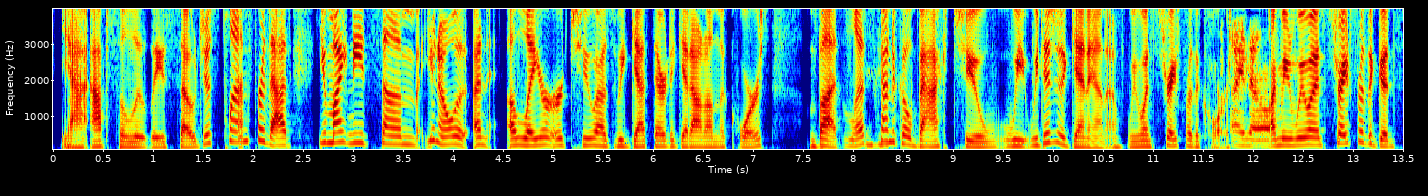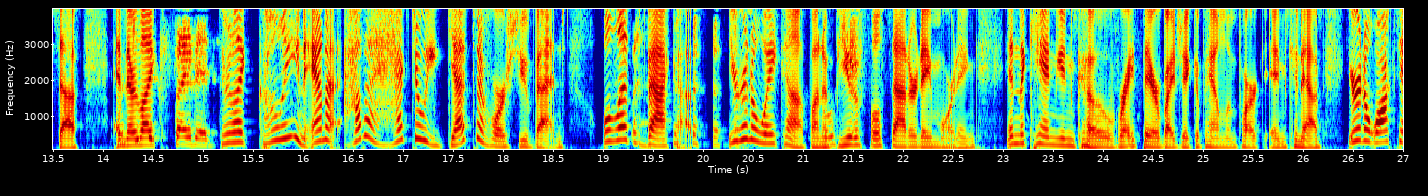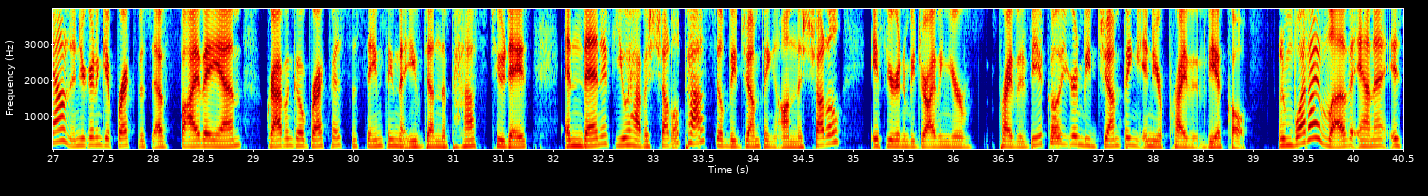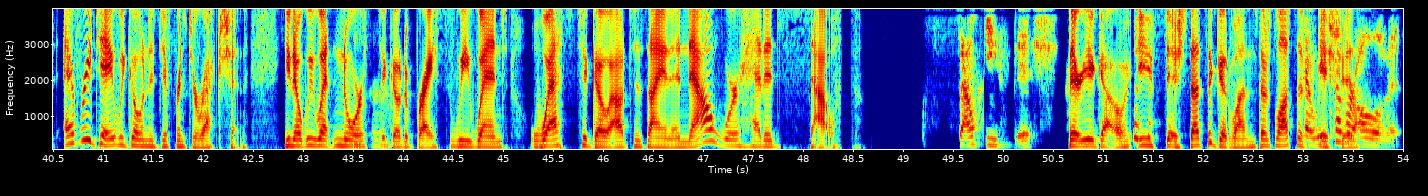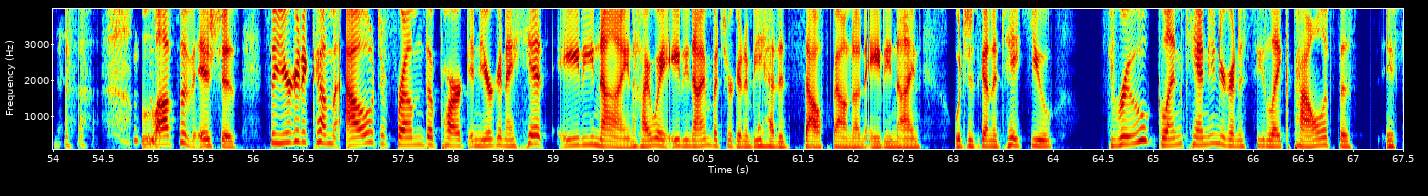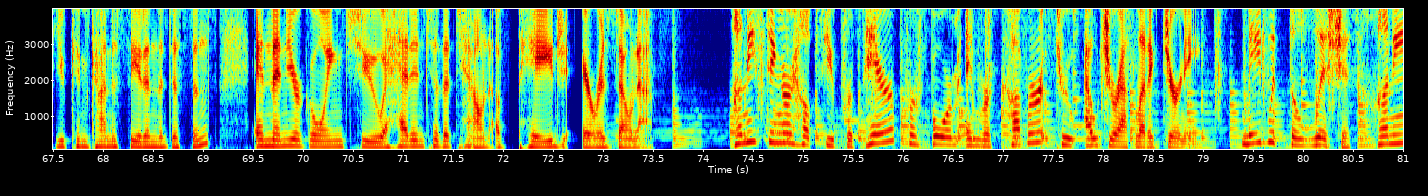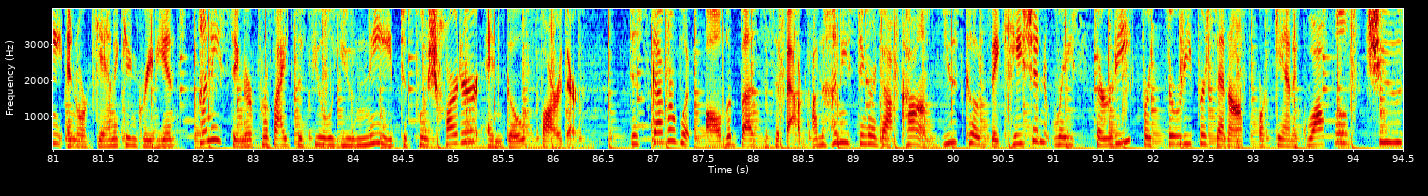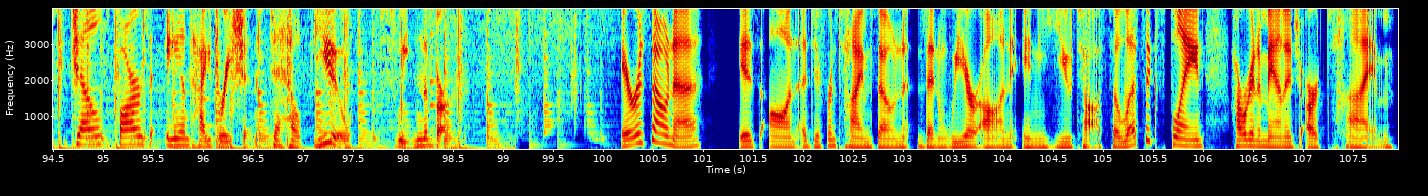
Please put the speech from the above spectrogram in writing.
Yeah, absolutely. So just plan for that. You might need some, you know, an, a layer or two as we get there to get out on the course. But let's mm-hmm. kind of go back to we we did it again, Anna. We went straight for the course. I know. I mean, we went straight for the good stuff. And We're they're like excited. They're like, Colleen, Anna, how the heck do we get to Horseshoe Bend? Well, let's back up. You're going to wake up on a okay. beautiful Saturday morning in the Canyon Cove right there by Jacob Hamblin Park in Kanab. You're going to walk down and you're going to get breakfast at 5 a.m. Grab and go breakfast, the same thing that you've done the past two days. And then if you have a shuttle pass, you'll be jumping on the shuttle. If you're going to be driving your private vehicle, you're going to be jumping in your private vehicle. And what I love, Anna, is every day we go in a different direction. You know, we went north mm-hmm. to go to Bryce, we went west to go out to Zion, and now we're headed south southeast-ish. There you go, east-ish. That's a good one. There's lots of yeah, we ishes. cover all of it. lots of ishes. So you're going to come out from the park and you're going to hit 89, Highway 89, but you're going to be headed southbound on 89, which is going to take you through Glen Canyon. You're going to see Lake Powell if this if you can kind of see it in the distance, and then you're going to head into the town of Page, Arizona. Honey Stinger helps you prepare, perform, and recover throughout your athletic journey. Made with delicious honey and organic ingredients, Honey Stinger provides the fuel you need to push harder and go farther. Discover what all the buzz is about on honeystinger.com. Use code VACATIONRACE30 for 30% off organic waffles, chews, gels, bars, and hydration to help you sweeten the burn. Arizona is on a different time zone than we are on in Utah. So let's explain how we're going to manage our time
